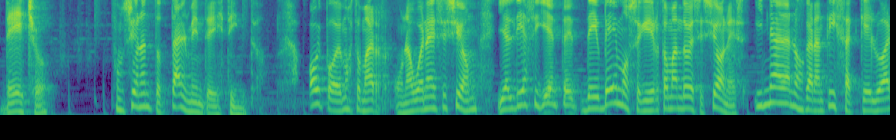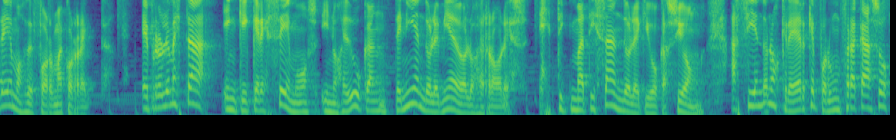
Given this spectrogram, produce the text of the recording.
De hecho, funcionan totalmente distinto. Hoy podemos tomar una buena decisión y al día siguiente debemos seguir tomando decisiones y nada nos garantiza que lo haremos de forma correcta. El problema está en que crecemos y nos educan teniéndole miedo a los errores, estigmatizando la equivocación, haciéndonos creer que por un fracaso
